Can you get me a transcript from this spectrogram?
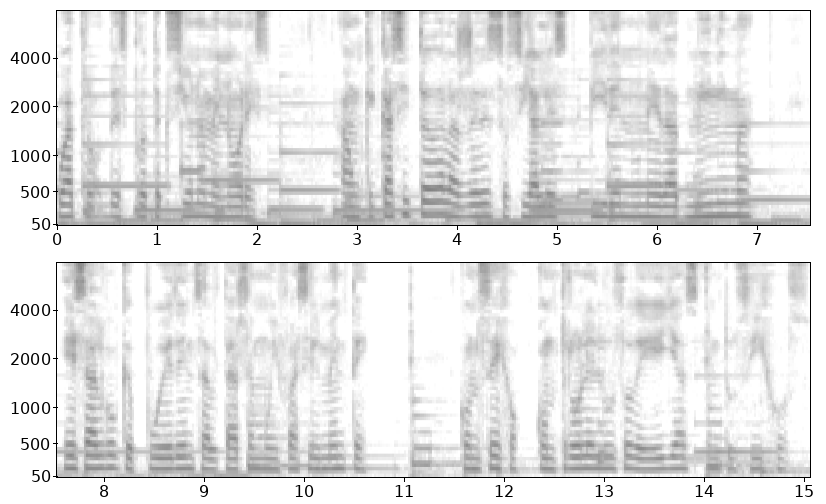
4. Desprotección a menores. Aunque casi todas las redes sociales piden una edad mínima, es algo que pueden saltarse muy fácilmente. Consejo, controle el uso de ellas en tus hijos.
